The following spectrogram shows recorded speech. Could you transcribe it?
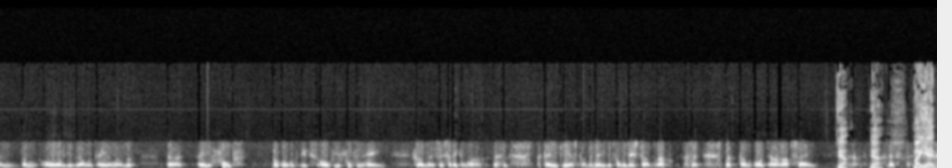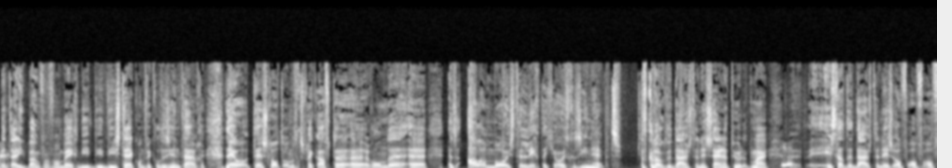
en dan hoor je wel het een en ander. en je voelt bijvoorbeeld iets over je voeten heen. Veel mensen schrikken, nou, dan kijk ik eerst naar beneden van wat is dat? Nou, dat kan ooit een rat zijn. Ja, ja. Maar jij bent daar niet bang voor vanwege die, die, die sterk ontwikkelde zintuigen. Leo, tenslotte, om het gesprek af te ronden. Het allermooiste licht dat je ooit gezien hebt? Dat kan ook de duisternis zijn natuurlijk, maar ja. uh, is dat de duisternis of, of, of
